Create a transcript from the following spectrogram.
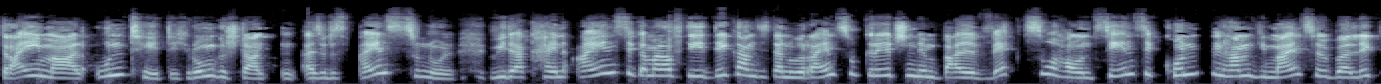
dreimal untätig rumgestanden. Also das 1 zu 0. Wieder kein einziger Mal auf die Idee kam, sich da nur reinzugrätschen, den Ball wegzuhauen. Zehn Sekunden haben die Mainzer überlegt,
